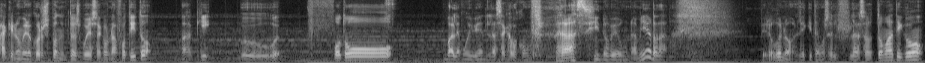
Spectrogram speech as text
a qué número corresponde. Entonces voy a sacar una fotito. Aquí. Uh, foto. Vale, muy bien. La sacaba con flash y no veo una mierda. Pero bueno, le quitamos el flash automático.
